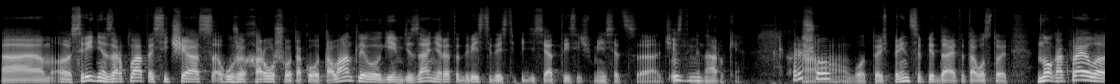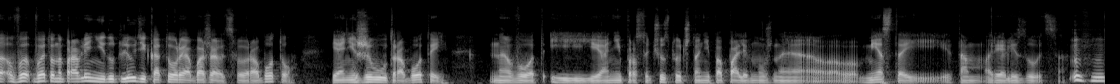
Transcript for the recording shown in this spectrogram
А, средняя зарплата сейчас уже хорошего такого талантливого геймдизайнера это 200-250 тысяч в месяц э, чистыми угу. на руки. Хорошо. А, вот, то есть, в принципе, да, это того стоит. Но, как правило, в, в это направление идут люди, которые обожают свою работу, и они живут работой, вот, и они просто чувствуют, что они попали в нужное э, место и там реализуются. Угу.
